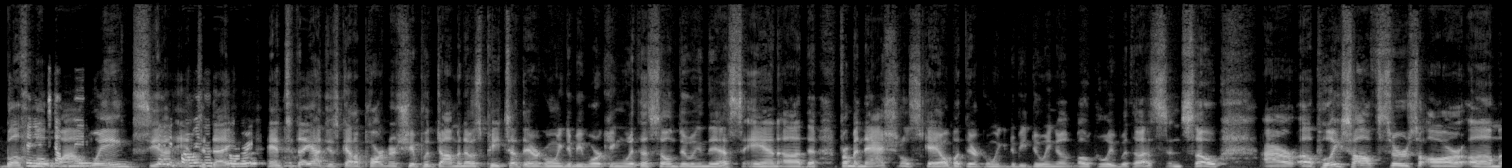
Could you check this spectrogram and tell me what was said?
Buffalo Wild me- Wings. Yeah. And today. And today I just got a partnership with Domino's Pizza. They're going to be working with us on doing this and uh, the, from a national scale, but they're going to be doing it locally with us. And so our uh, police officers are um,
